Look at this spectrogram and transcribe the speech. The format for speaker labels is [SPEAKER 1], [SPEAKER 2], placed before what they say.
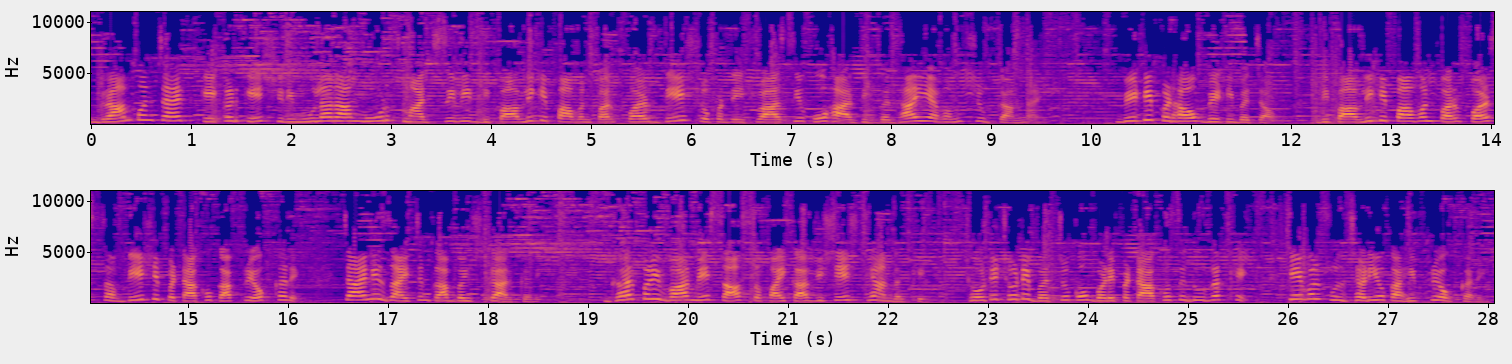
[SPEAKER 1] ग्राम पंचायत केकड़ के श्री मूलाराम मोड़ समाज सेवी दीपावली के पावन पर्व पर देश और प्रदेशवासियों को हार्दिक बधाई एवं शुभकामनाएँ। बेटी पढ़ाओ, बेटी बचाओ। दीपावली के पावन पर्व पर स्वदेशी पटाखों का प्रयोग करें। चाइनीज़ आइटम का बहिष्कार करें। घर परिवार में साफ़ सफ़ाई का विशेष ध्यान रखें। छोटे छोटे बच्चों को बड़े पटाखों से दूर रखें। केवल फुलझड़ियों का ही प्रयोग करें।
